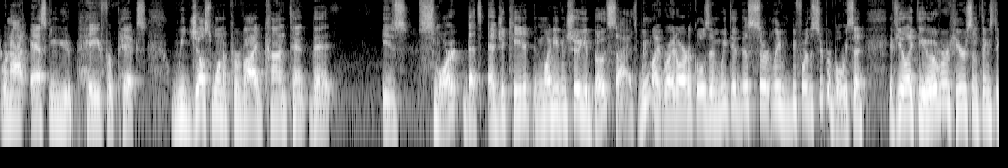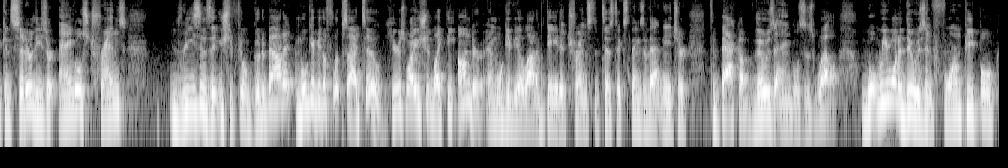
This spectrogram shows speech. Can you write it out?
We're not asking you to pay for picks. We just want to provide content that is smart, that's educated, that might even show you both sides. We might write articles, and we did this certainly before the Super Bowl. We said, if you like the over, here are some things to consider. These are angles, trends, reasons that you should feel good about it, and we'll give you the flip side too. Here's why you should like the under, and we'll give you a lot of data, trends, statistics, things of that nature to back up those angles as well. What we want to do is inform people.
